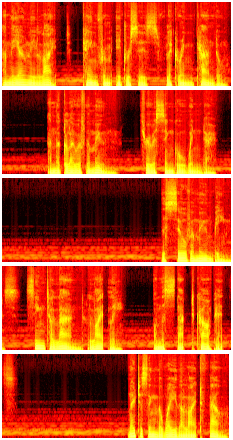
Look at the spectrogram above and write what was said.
and the only light came from Idris's flickering candle and the glow of the moon through a single window. The silver moonbeams seemed to land lightly on the stacked carpets Noticing the way the light fell,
